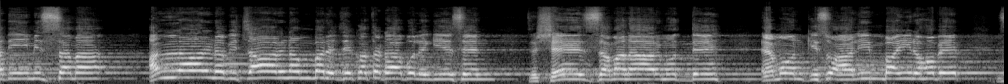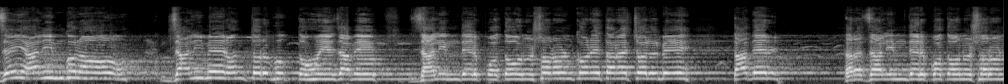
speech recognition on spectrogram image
আদিমিস সামা। আল্লাহর নবী চার নম্বরে যে কথাটা বলে গিয়েছেন যে শেষ জামানার মধ্যে এমন কিছু আলিম বাহির হবে, যেই আলিমগুলো জালিমের অন্তর্ভুক্ত হয়ে যাবে, জালিমদের পথ অনুসরণ করে তারা চলবে। তাদের, তারা জালিমদের পথ অনুসরণ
